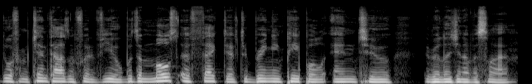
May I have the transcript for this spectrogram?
do it from 10,000 foot view, was the most effective to bringing people into the religion of Islam?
